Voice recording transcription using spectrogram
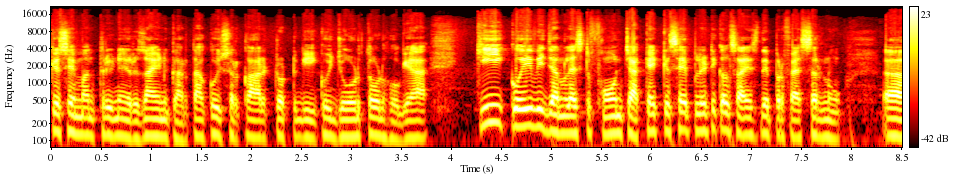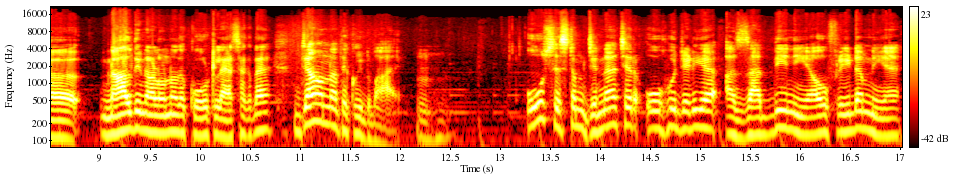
ਕਿਸੇ ਮੰਤਰੀ ਨੇ ਰਿਜ਼ਾਈਨ ਕਰਤਾ ਕੋਈ ਸਰਕਾਰ ਟੁੱਟ ਗਈ ਕੋਈ ਜੋੜ ਤੋੜ ਹੋ ਗਿਆ ਕੀ ਕੋਈ ਵੀ ਜਰਨਲਿਸਟ ਫੋਨ ਚੱਕ ਕੇ ਕਿਸੇ ਪੋਲੀਟੀਕਲ ਸਾਇੰਸ ਦੇ ਪ੍ਰੋਫੈਸਰ ਨੂੰ ਨਾਲ ਦੀ ਨਾਲ ਉਹਨਾਂ ਦਾ ਕੋਟ ਲੈ ਸਕਦਾ ਹੈ ਜਾਂ ਉਹਨਾਂ ਤੇ ਕੋਈ ਦਬਾਅ ਹੈ? ਉਹ ਸਿਸਟਮ ਜਿੰਨਾ ਚਿਰ ਉਹ ਜਿਹੜੀ ਹੈ ਆਜ਼ਾਦੀ ਨਹੀਂ ਹੈ ਉਹ ਫ੍ਰੀडम ਨਹੀਂ ਹੈ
